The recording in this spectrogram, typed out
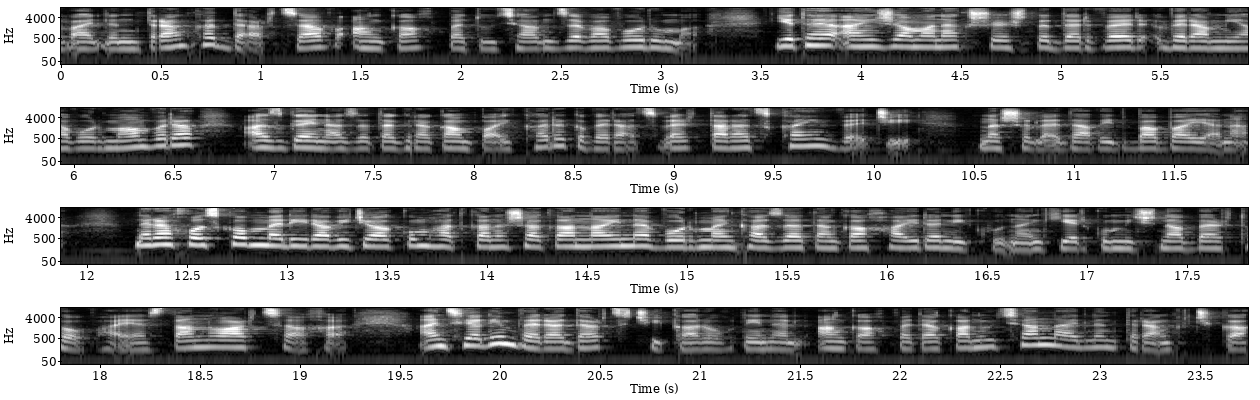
եւ այլընտրանքը դարձավ անկախ պետության ձևավորումը։ Եթե այն ժամանակ շեշտը դրվեր վերամիավորման վրա, ազգային ազատագրական պայքարը կվերածվեր տարածքային վեճի, նշել է Դավիթ Բաբայանը։ Նրա խոսքով մեր իրավիճակում հատկանշական այն է, որ մենք ազատ անկախ հայրենիք ունենք երկու միջնաբերդով Հայաստանն ու Արցախը։ Անցյալին վերադարձ չի կարող լինել, անկախ պետականությանն այլն դրանք չկա։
